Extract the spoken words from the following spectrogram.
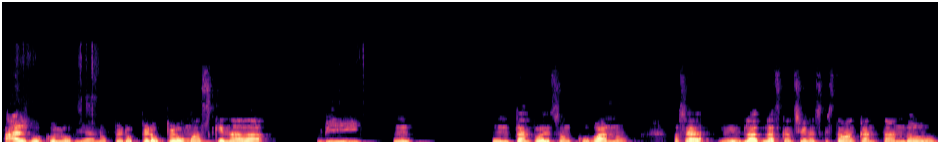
algo colombiano, pero, pero, pero más que nada vi un, un tanto de son cubano. O sea, eh, las canciones que estaban cantando,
